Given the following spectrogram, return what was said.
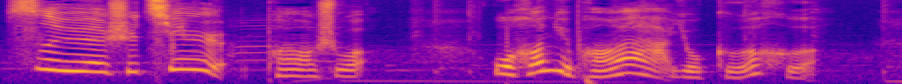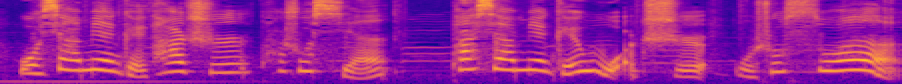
四月十七日，朋友说，我和女朋友啊有隔阂，我下面给她吃，她说咸；他下面给我吃，我说酸。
